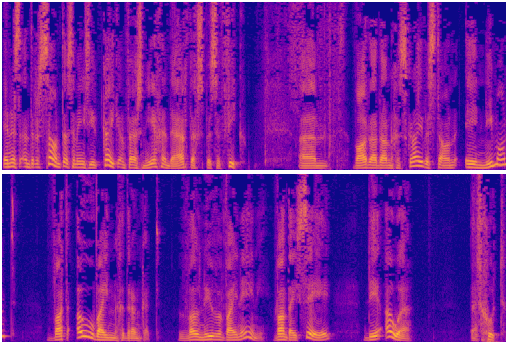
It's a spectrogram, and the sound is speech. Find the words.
En is interessant as 'n mens hier kyk in vers 39 spesifiek. Ehm um, waar daar dan geskrywe staan en niemand wat ou wyn gedrink het, wil nuwe wyn hê nie, want hy sê die oue is goed.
